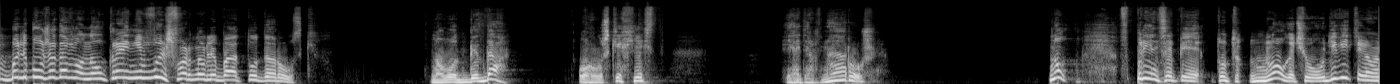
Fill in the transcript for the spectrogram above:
были бы уже давно на Украине, вышвырнули бы оттуда русских. Но вот беда, у русских есть ядерное оружие. Ну, в принципе, тут много чего удивительного.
